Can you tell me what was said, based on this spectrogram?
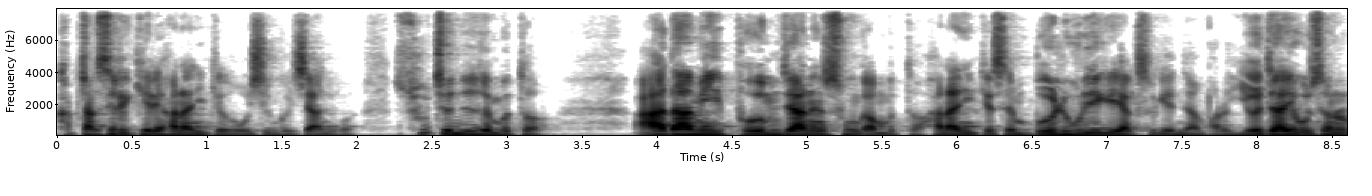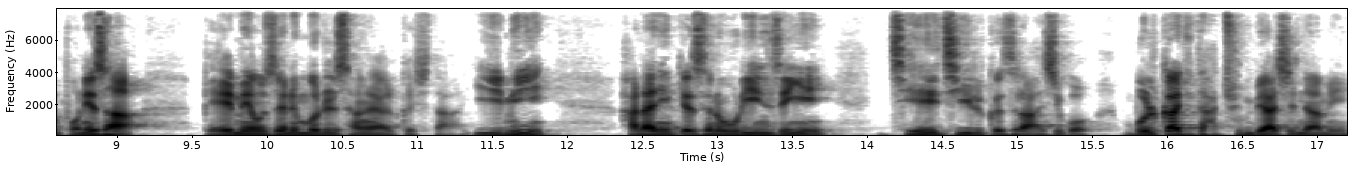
갑작스럽게 하나님께서 오신 것이 아니고 수천 년 전부터 아담이 범죄하는 순간부터 하나님께서 뭘 우리에게 약속했냐면 바로 여자의 우선을 보내사 뱀의 우선의 머리를 상해야 할 것이다. 이미 하나님께서는 우리 인생이 죄 지을 것을 아시고 뭘까지 다 준비하셨냐면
